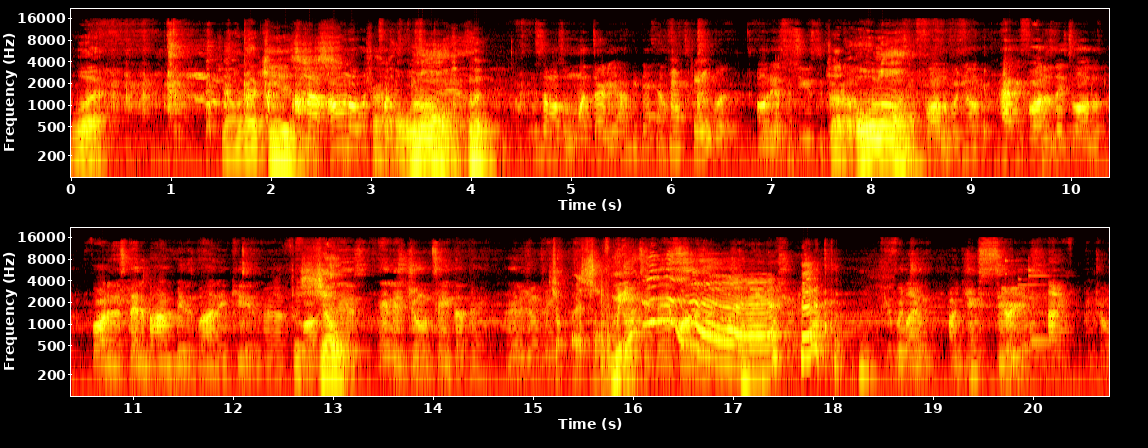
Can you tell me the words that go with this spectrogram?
boy. If y'all got kids, I'm not- I don't know try to hold on. This is almost a 130. I'll be down. Half straight. What? Oh, that's what you used to Try to hold on. Father would know. Happy Father's Day to all the fathers that standing behind business behind their kids, man. For Father- sure. And it's, and it's Juneteenth, I think. Ain't it Juneteenth? That's on me. Juneteenth and Father's Day. You're But black. June, are you serious? Not even control.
